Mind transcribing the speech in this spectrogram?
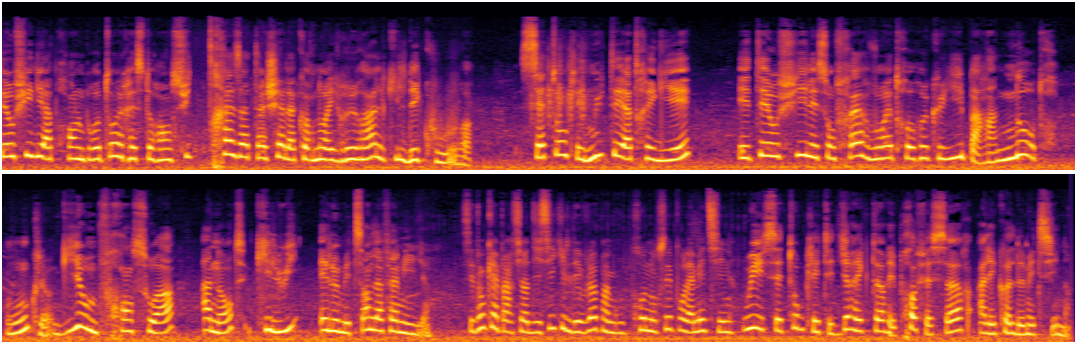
Théophile y apprend le breton et restera ensuite très attaché à la Cornouaille rurale qu'il découvre. Cet oncle est muté à Tréguier, et Théophile et son frère vont être recueillis par un autre oncle, Guillaume François, à Nantes, qui lui est le médecin de la famille. C'est donc à partir d'ici qu'il développe un goût prononcé pour la médecine. Oui, cet oncle était directeur et professeur à l'école de médecine.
